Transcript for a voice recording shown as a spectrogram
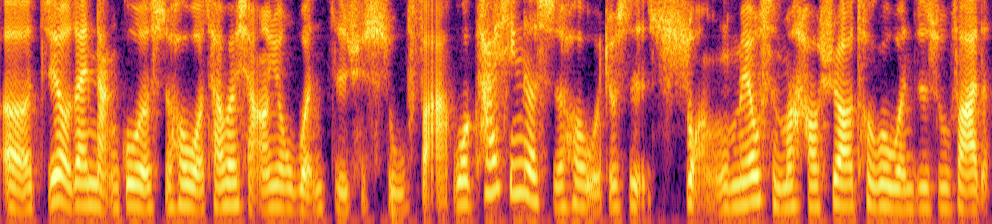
呃，只有在难过的时候，我才会想要用文字去抒发。我开心的时候，我就是爽，我没有什么好需要透过文字抒发的。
